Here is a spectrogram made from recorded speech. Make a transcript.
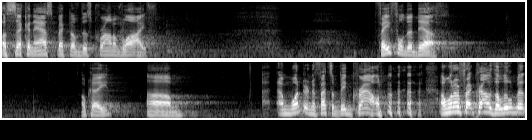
A second aspect of this crown of life faithful to death. Okay? Um, I'm wondering if that's a big crown. I wonder if that crown is a little bit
